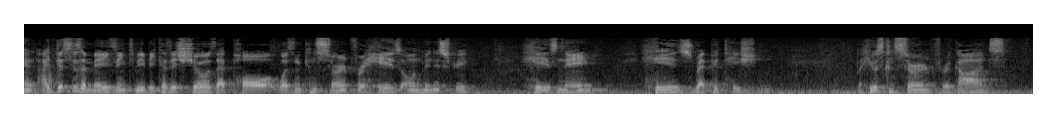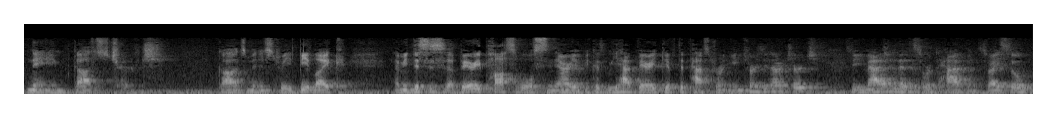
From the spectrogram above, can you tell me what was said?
And I, this is amazing to me because it shows that Paul wasn't concerned for his own ministry, his name, his reputation but he was concerned for God's name, God's church, God's ministry. It'd be like, I mean, this is a very possible scenario because we have very gifted pastoral interns in our church. So imagine that this were to happen, right? So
